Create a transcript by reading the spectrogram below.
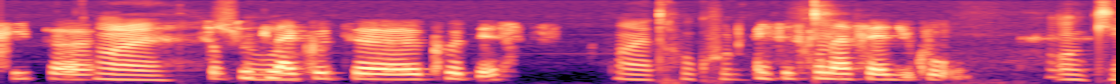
trip sur toute la côte, côte est. Ouais, trop cool. Et c'est ce qu'on a fait du coup. Ok.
